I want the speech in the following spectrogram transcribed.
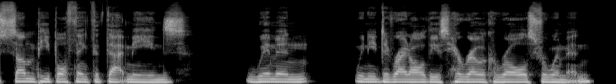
some people think that that means women. We need to write all these heroic roles for women.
